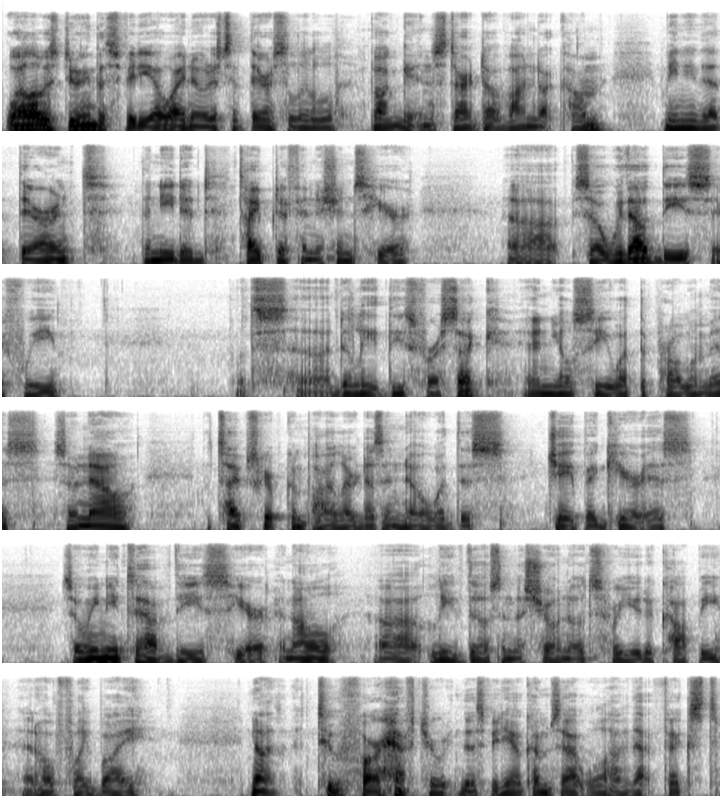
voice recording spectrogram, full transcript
while I was doing this video, I noticed that there's a little bug in start.vaadin.com, meaning that there aren't the needed type definitions here. Uh, so without these, if we, let's uh, delete these for a sec, and you'll see what the problem is. So now the TypeScript compiler doesn't know what this JPEG here is. So we need to have these here, and I'll uh, leave those in the show notes for you to copy, and hopefully by not too far after this video comes out, we'll have that fixed.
